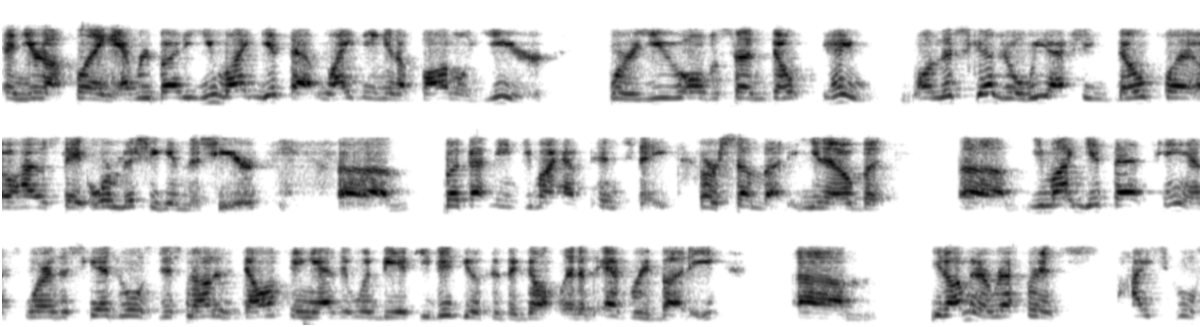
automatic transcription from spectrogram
and you're not playing everybody, you might get that lightning in a bottle year where you all of a sudden don't. Hey, on this schedule, we actually don't play Ohio State or Michigan this year, um, but that means you might have Penn State or somebody, you know. But um, you might get that chance where the schedule is just not as daunting as it would be if you did go through the gauntlet of everybody. Um, you know, I'm going to reference high school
